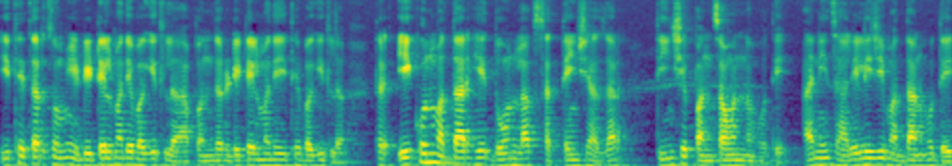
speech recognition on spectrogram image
इथे तर तुम्ही डिटेलमध्ये बघितलं आपण जर डिटेलमध्ये इथे बघितलं तर एकूण मतदार हे दोन लाख सत्त्याऐंशी हजार तीनशे पंचावन्न होते आणि झालेली जी मतदान होते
